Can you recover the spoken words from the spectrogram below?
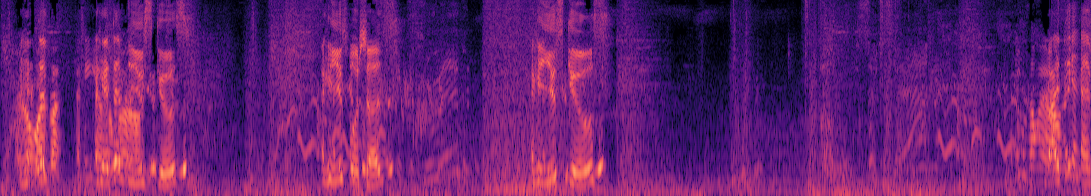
I don't know why, but I think you I can attempt to use skills. I can use potions. I can use skills. But I think I'm,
